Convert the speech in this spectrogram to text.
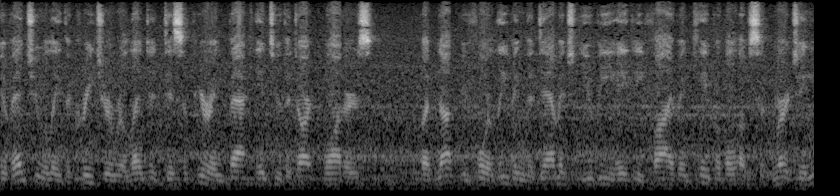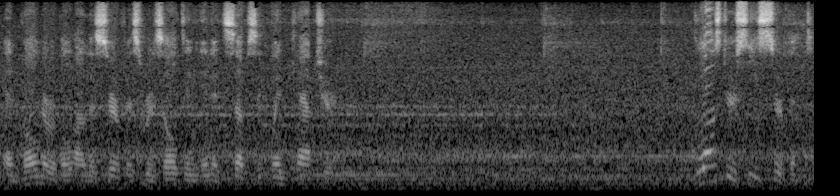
Eventually the creature relented disappearing back into the dark waters, but not before leaving the damaged UB-85 incapable of submerging and vulnerable on the surface resulting in its subsequent capture. Gloucester Sea Serpent.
